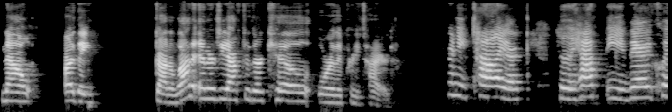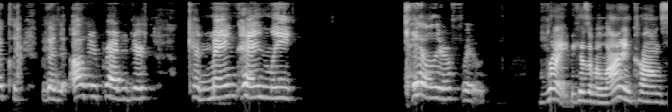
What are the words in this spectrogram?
Now, are they got a lot of energy after their kill or are they pretty tired? Pretty tired, so they have to eat very quickly because the other predators can maintainly kill their food. Right, because if a lion comes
